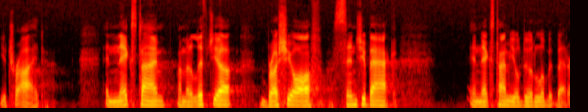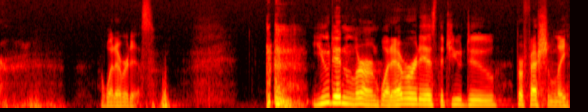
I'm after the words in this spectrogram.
You tried. And next time, I'm going to lift you up, brush you off, send you back, and next time you'll do it a little bit better, or whatever it is. you didn't learn whatever it is that you do professionally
